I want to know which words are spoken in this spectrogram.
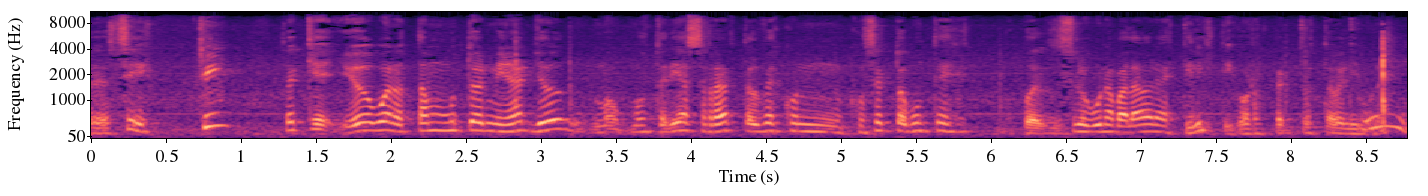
Eh, sí. Sí es que yo bueno estamos a punto de terminar. Yo me gustaría cerrar tal vez con, con ciertos apuntes por decirlo alguna palabra estilístico respecto a esta película. Uh.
